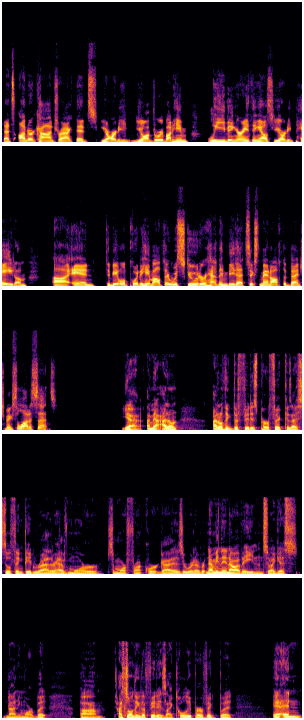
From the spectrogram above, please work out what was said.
that's under contract. That's you already you don't have to worry about him leaving or anything else. You already paid him. Uh, and to be able to put him out there with Scoot or have him be that sixth man off the bench makes a lot of sense. Yeah, I mean, I don't. I don't think the fit is perfect because I still think they'd rather have more some more front court guys or whatever. I mean, they now have Ayton, so I guess not anymore. But um, I still don't think the fit is like totally perfect. But and, and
